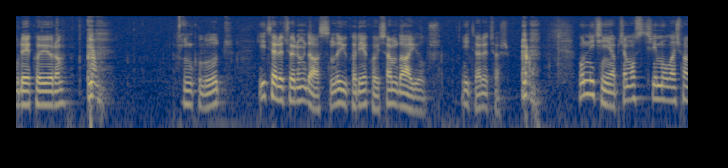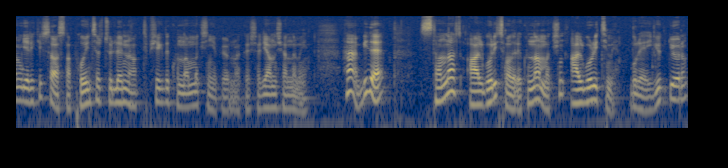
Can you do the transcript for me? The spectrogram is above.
buraya koyuyorum. include iteratörümü de aslında yukarıya koysam daha iyi olur. İteratör. Bunun için yapacağım. O stream'e ulaşmam gerekirse aslında pointer türlerini aktif şekilde kullanmak için yapıyorum arkadaşlar. Yanlış anlamayın. Ha bir de standart algoritmaları kullanmak için algoritmi buraya yüklüyorum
